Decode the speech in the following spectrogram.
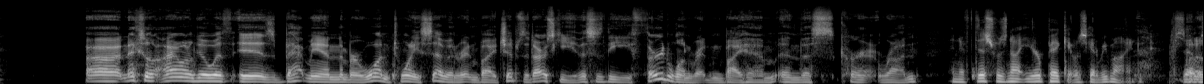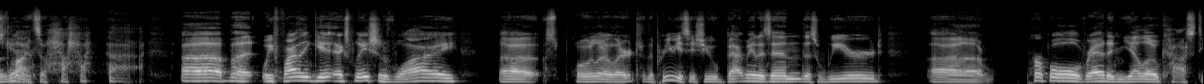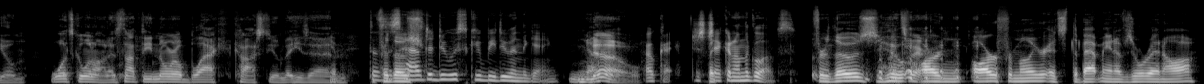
Uh, next one I want to go with is Batman number 127, written by Chip Zdarsky. This is the third one written by him in this current run. And if this was not your pick, it was going to be mine. 'Cause that but it was good. mine. So ha ha ha. Uh, but we finally get explanation of why. Uh, spoiler alert: the previous issue, Batman is in this weird, uh, purple, red, and yellow costume. What's going on? It's not the normal black costume that he's in. Does For this those- have to do with Scooby Doo and the gang? No. Okay, just checking on the gloves. For those who are are familiar, it's the Batman of Zur-En-Arrh.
